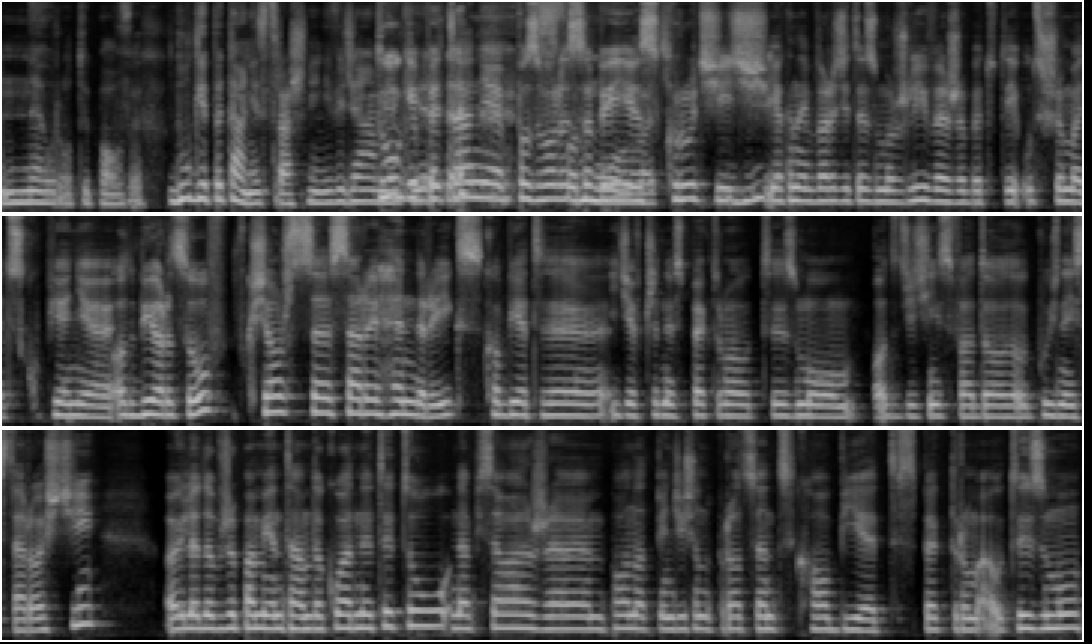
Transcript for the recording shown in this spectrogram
neurotypowych? Długie pytanie strasznie, nie wiedziałam Długie pytanie, pozwolę sobie je skrócić mhm. jak najbardziej to jest możliwe, żeby tutaj utrzymać skupienie odbiorców. W książce Sary Hendricks, Kobiety i dziewczyny w spektrum autyzmu od dzieciństwa do późnej starości, o ile dobrze pamiętam dokładny tytuł, napisała, że ponad 50% kobiet w spektrum autyzmu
